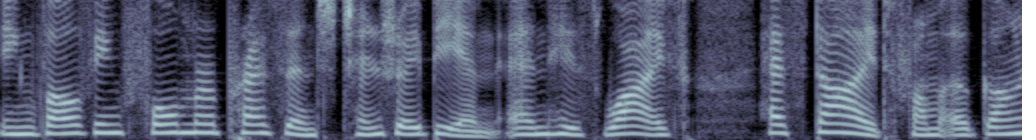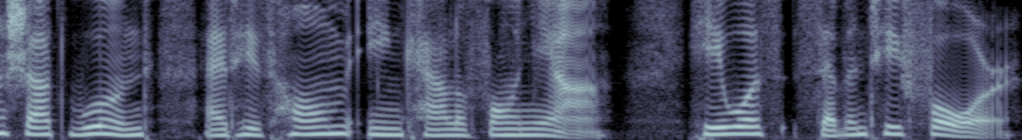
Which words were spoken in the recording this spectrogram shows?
involving former President Chen Shui-bian and his wife, has died from a gunshot wound at his home in California. He was 74.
